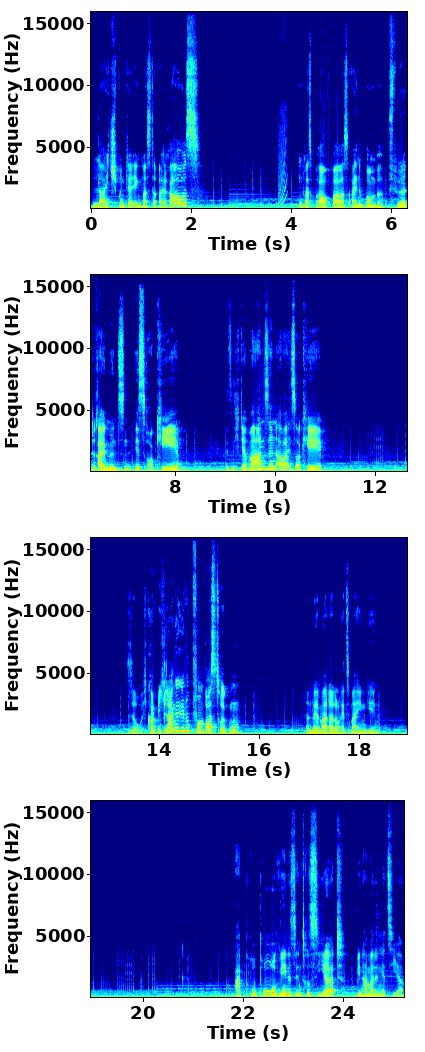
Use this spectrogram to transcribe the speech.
Vielleicht springt ja irgendwas dabei raus. Irgendwas Brauchbares, eine Bombe. Für drei Münzen. Ist okay. Ist nicht der Wahnsinn, aber ist okay. So, ich konnte mich lange genug vom Boss drücken. Dann werden wir da doch jetzt mal hingehen. Apropos, wen es interessiert. Wen haben wir denn jetzt hier?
